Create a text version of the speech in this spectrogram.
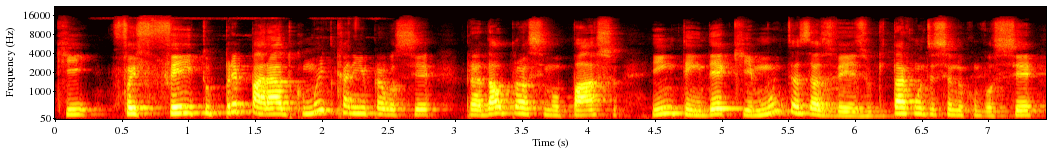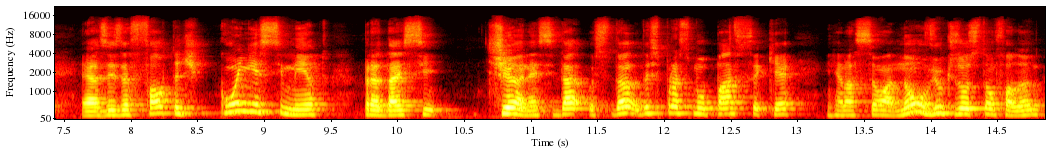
que foi feito, preparado com muito carinho para você, para dar o próximo passo e entender que muitas das vezes o que está acontecendo com você é às vezes a falta de conhecimento para dar esse tchan, né? Se dá, se dá, desse próximo passo que você quer em relação a não ouvir o que os outros estão falando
